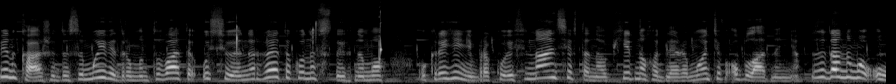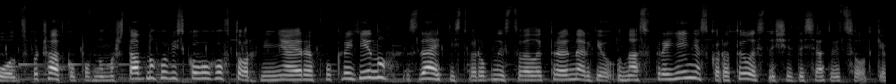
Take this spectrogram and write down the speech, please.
Він каже, до зими відремонтувати усю енергетику не встигнемо. Україні бракує фінансів та необхідного для ремонтів обладнання. За даними ООН, з початку повномасштабного військового вторгнення РФ в Україну здатність виробництва електроенергії у нас в країні скоротилась на 60%.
